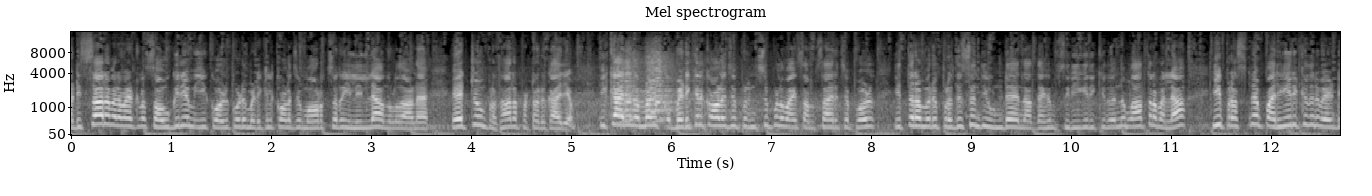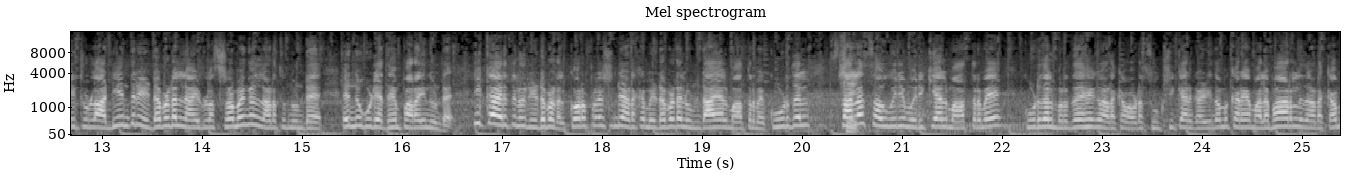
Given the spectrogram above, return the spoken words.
അടിസ്ഥാനപരമായിട്ടുള്ള സൗകര്യം ഈ കോഴിക്കോട് മെഡിക്കൽ കോളേജ് മോർച്ചറിയിൽ ഇല്ല എന്നുള്ളതാണ് ഏറ്റവും പ്രധാനപ്പെട്ട ഒരു കാര്യം. ഇക്കാര്യം നമ്മൾ മെഡിക്കൽ കോളേജ് പ്രിൻസിപ്പളുമായി സംസാരിച്ചപ്പോൾ ഇത്തരം ഒരു പ്രതിസന്ധി ഉണ്ട് എന്ന് അദ്ദേഹം സ്ഥിരീകരിക്കുന്നു. എന്ന് മാത്രമല്ല ഈ പ്രശ്നം പരിഹരിക്കുന്നതിന് വേണ്ടിയിട്ടുള്ള അടിയന്തര ഇടപെടലിനായുള്ള ശ്രമങ്ങൾ നടത്തുന്നുണ്ട് എന്നുകൂടി അദ്ദേഹം പറയുന്നുണ്ട്. ഇക്കാര്യത്തിൽ ഒരു ഇടപെടൽ കോർപ്പറേഷന്റെ അടക്കം ഇടപെടൽ ഉണ്ടായാൽ മാത്രമേ കൂടുതൽ സ്ഥല സൗകര്യം ഒരുക്കിയാൽ മാത്രമേ കൂടുതൽ മൃതദേഹങ്ങൾ അടക്കം അവിടെ സൂക്ഷിക്കാൻ കഴിയൂ. നമുക്കറിയാം മലബാറിൽ നിന്നടക്കം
